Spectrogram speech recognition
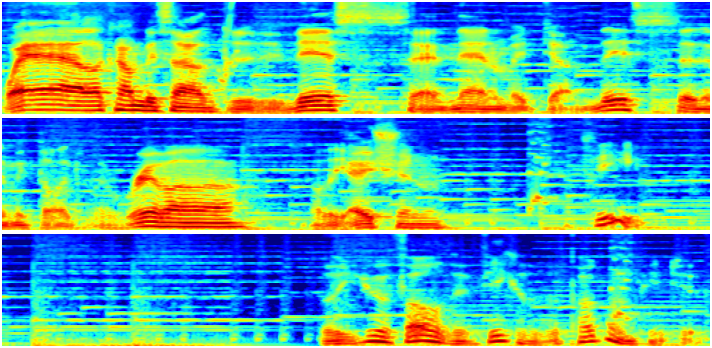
Well, I come to Silent to do this, and then we done this, and then we fell into the river, or the ocean. See? The UFO, the vehicle of the Pokemon pinchers,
